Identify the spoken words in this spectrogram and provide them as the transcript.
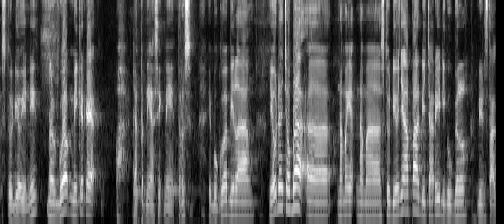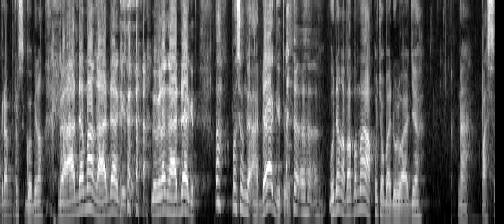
studio ini dan gue mikir kayak wah dapet nih asik nih. Terus ibu gue bilang ya udah coba eh, nama nama studionya apa? Dicari di Google di Instagram. Terus gue bilang nggak ada mah nggak ada gitu. Gue bilang nggak ada gitu. Ah masa nggak ada? gitu. Udah nggak apa-apa mah aku coba dulu aja. Nah pas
